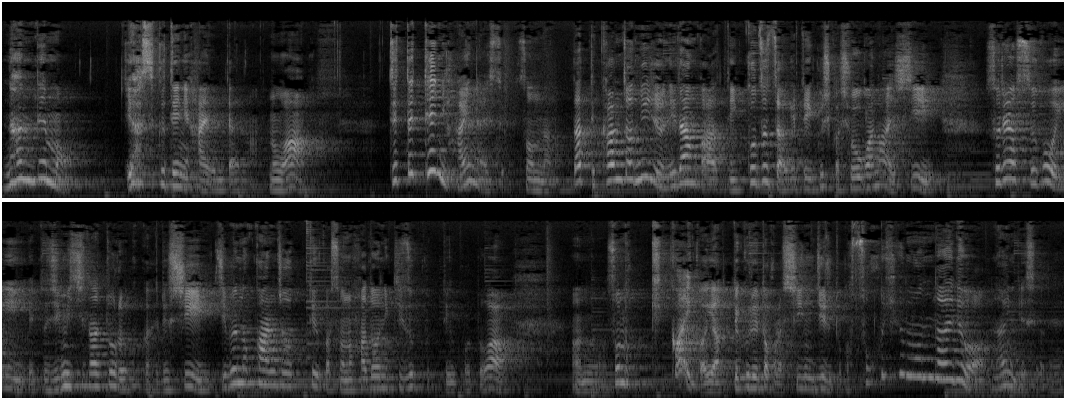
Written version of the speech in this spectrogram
何でも安く手に入るみたいなのは絶対手に入んないですよそんなの。だって感情22段階あって1個ずつ上げていくしかしょうがないしそれはすごい、えっと、地道な努力がいるし自分の感情っていうかその波動に気づくっていうことはあのその機械がやってくれたから信じるとかそういう問題ではないんですよね。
